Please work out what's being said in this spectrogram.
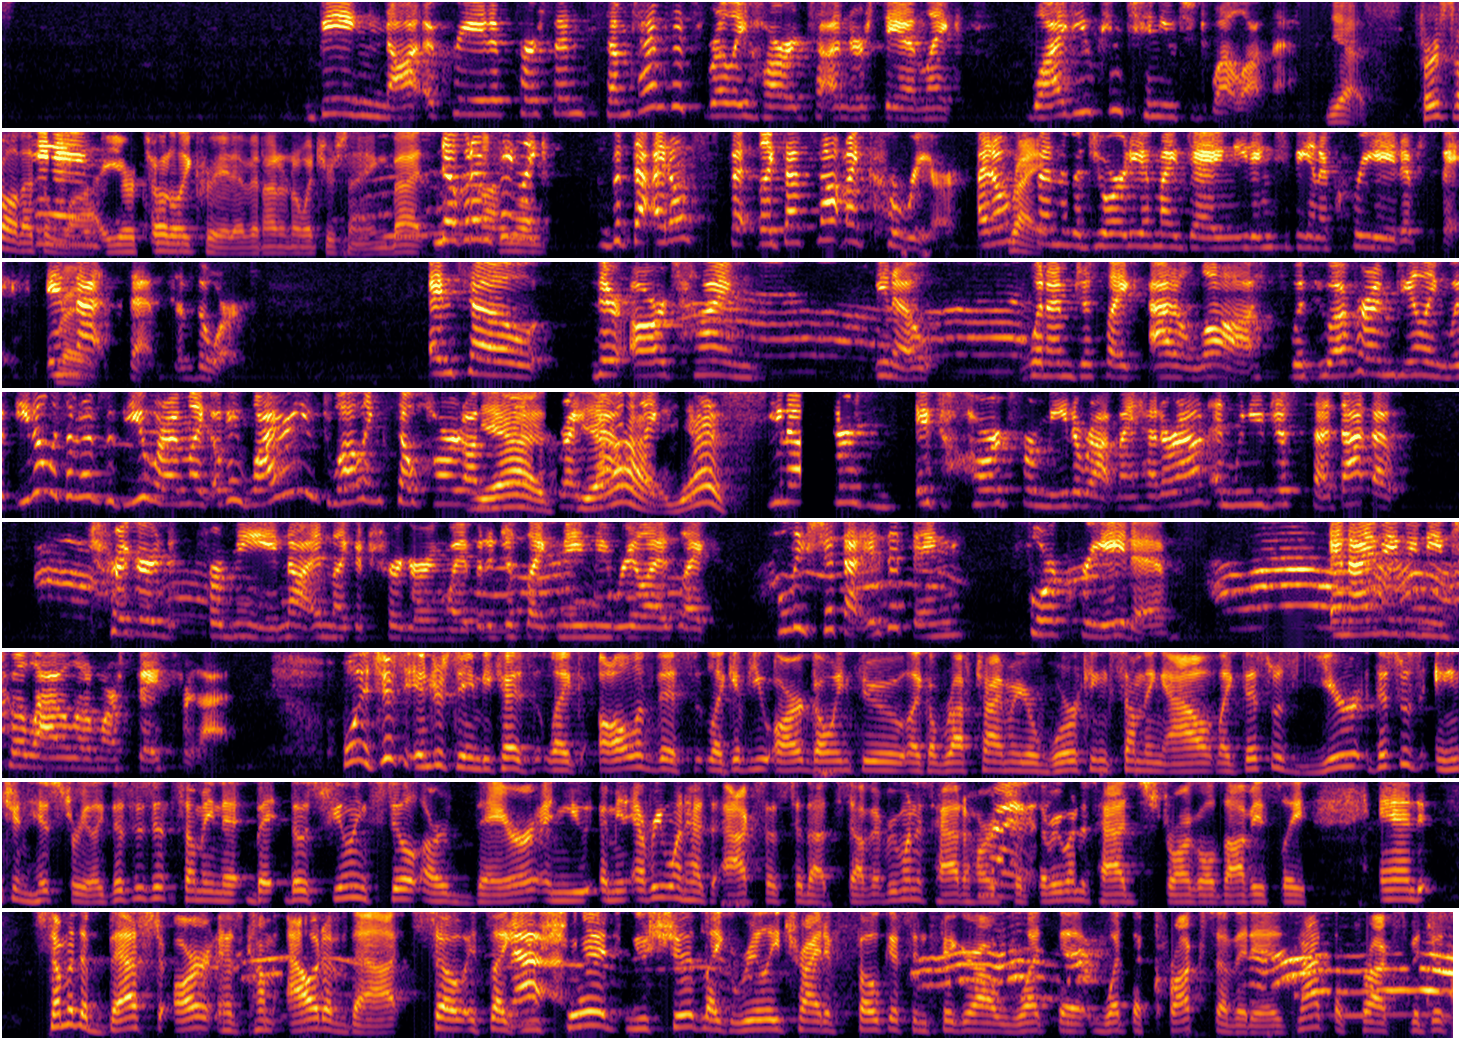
being not a creative person, sometimes it's really hard to understand like why do you continue to dwell on this? Yes. First of all, that's and, a lie. You're totally creative and I don't know what you're saying, but No, but I'm saying like but that I don't spend like that's not my career. I don't right. spend the majority of my day needing to be in a creative space in right. that sense of the word. And so there are times, you know, when I'm just like at a loss with whoever I'm dealing with, even with sometimes with you, where I'm like, okay, why are you dwelling so hard on yeah, right yeah, now? Like, yes. You know, there's it's hard for me to wrap my head around. And when you just said that, that triggered for me, not in like a triggering way, but it just like made me realize like, holy shit, that is a thing for creatives. And I maybe need to allow a little more space for that. Well, it's just interesting because like all of this, like if you are going through like a rough time or you're working something out, like this was year, this was ancient history. Like this isn't something that, but those feelings still are there. And you, I mean, everyone has access to that stuff. Everyone has had hardships. Right. Everyone has had struggles, obviously. And some of the best art has come out of that. So it's like yeah. you should, you should like really try to focus and figure out what the, what the crux of it is. Not the crux, but just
